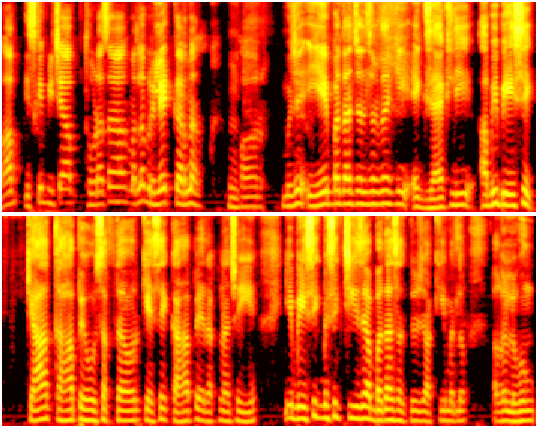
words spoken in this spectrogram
तो आप इसके पीछे आप थोड़ा सा मतलब रिलेट करना हम्म। और मुझे ये पता चल सकता है कि एग्जैक्टली exactly अभी बेसिक क्या कहाँ पे हो सकता है और कैसे कहाँ पे रखना चाहिए ये बेसिक बेसिक चीज़ें आप बता सकते हो जाकि मतलब अगर लोगों को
